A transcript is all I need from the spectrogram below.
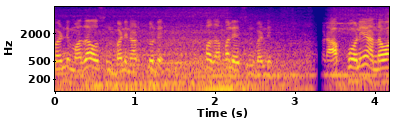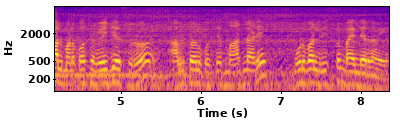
బండి మజా వస్తుంది బండి నడుపుతుంటే. తప్ప తప్పలేస్తుంది బండి. ఇక్కడ ఆపుకొని అన్న వాళ్ళు మన కోసం వెయిట్ చేస్తారు వాళ్ళతో కొంచెంసేపు మాట్లాడి మూడు బండ్లు తీసుకొని బయలుదేరదాం ఇక.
